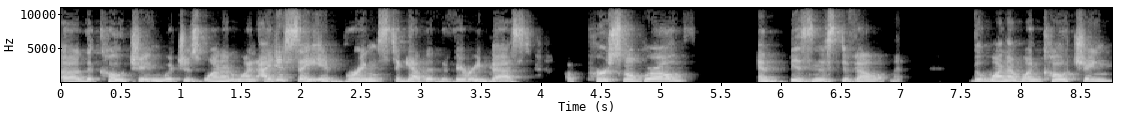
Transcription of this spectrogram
uh, the coaching which is one-on-one i just say it brings together the very mm-hmm. best of personal growth and business development the one-on-one coaching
